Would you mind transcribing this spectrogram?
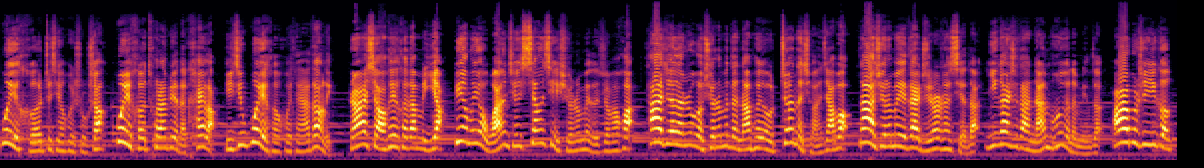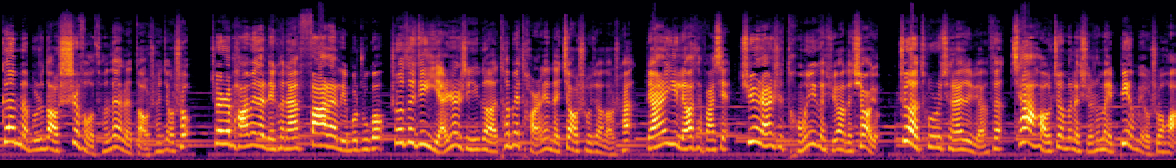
为何之前会受伤？为何突然变得开朗？以及为何会参加葬礼？然而小黑和他们一样，并没有完全相信学生妹的这番话。她觉得，如果学生妹的男朋友真的喜欢家暴，那学生妹在纸条上写的应该是她男朋友的名字，而不是一个根本不知道是否存在的早川教授。这时，旁边的李克南发来了一波助攻，说自己也认识一个特别讨人厌的教授叫早川。两人一聊，才发现居然是同一个学校的校友。这突如其来的缘分，恰好证明了学生妹并没有说谎。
